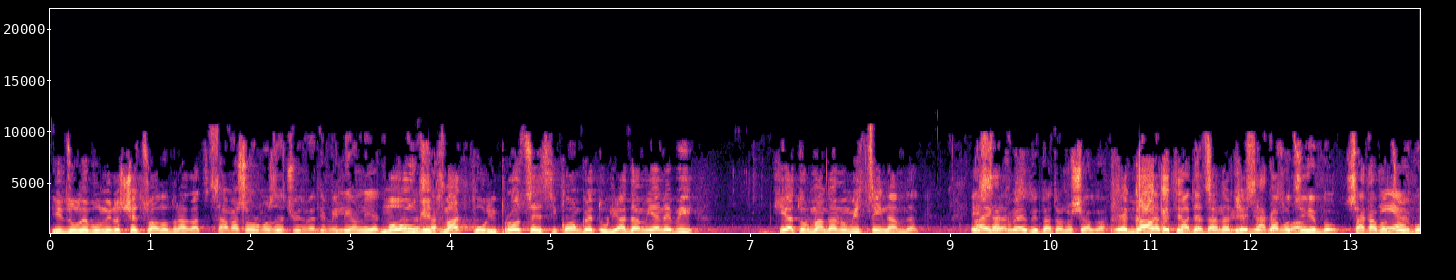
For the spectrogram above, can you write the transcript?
იძულებულნი რომ შეცვალონ რაღაც. 357 მილიონი აქვს მოუგეთ მათ ფული პროცესი კონკრეტული ადამიანები ჭიათურ მანგანუმის წინამდე ეს საქმეები ბატონო შალვა. ეგ გააკეთეთ და დანარჩენი საგამოძიებო საგამოძიებო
